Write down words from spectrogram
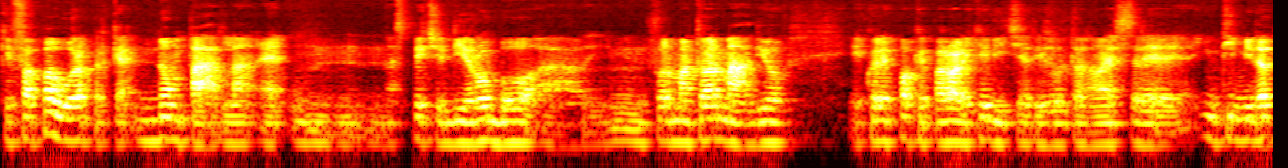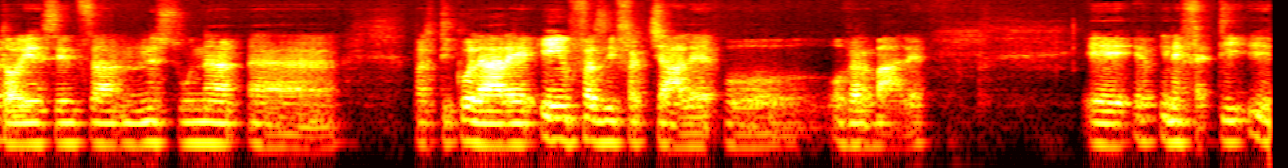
che fa paura perché non parla, è un, una specie di robot uh, in formato armadio e quelle poche parole che dice risultano essere intimidatorie senza nessuna uh, particolare enfasi facciale o, o verbale. E, in effetti eh,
